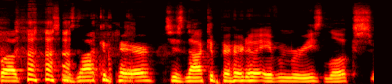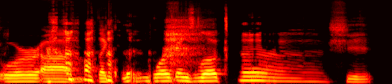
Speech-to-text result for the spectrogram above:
But she's not compare. She's not compare to Ava Marie's looks or um, like Liv Morgan's looks. oh, shit.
